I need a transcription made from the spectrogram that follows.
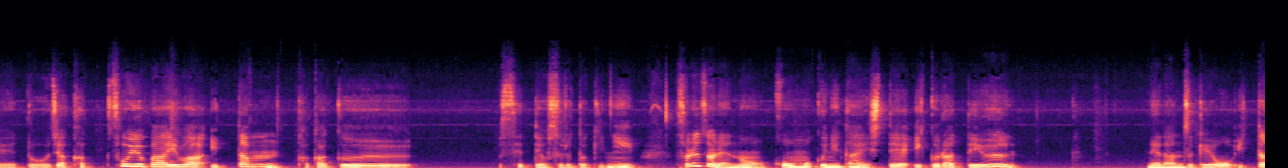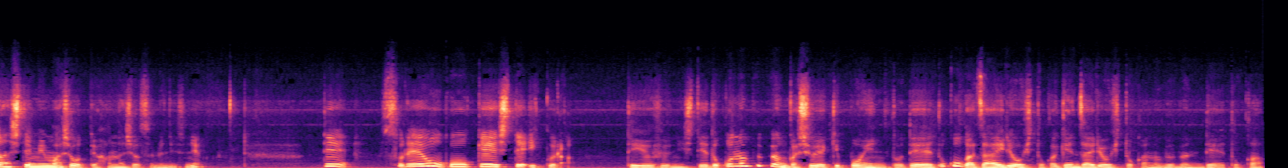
えーと、じゃあそういう場合は一旦価格設定をする時にそれぞれの項目に対していくらっていう値段付けを一旦してみましょうっていう話をするんですね。でそれを合計していくらっていうふうにしてどこの部分が収益ポイントでどこが材料費とか原材料費とかの部分でとか、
